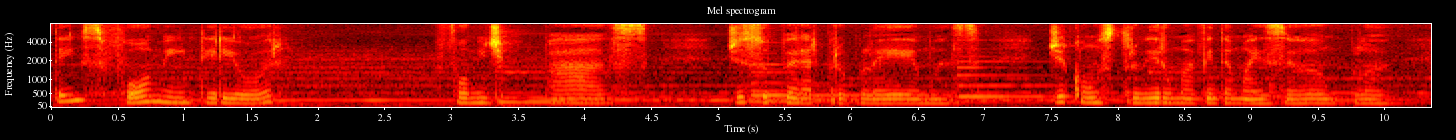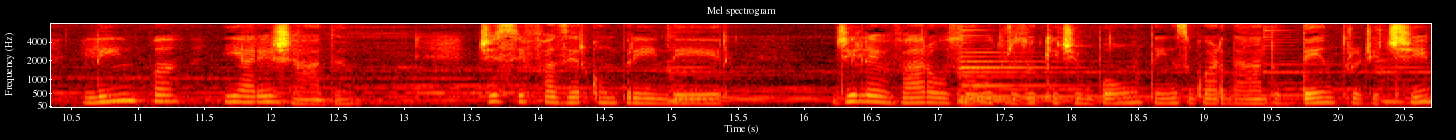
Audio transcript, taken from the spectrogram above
Tens fome interior? Fome de paz, de superar problemas, de construir uma vida mais ampla, limpa e arejada, de se fazer compreender, de levar aos outros o que de bom tens guardado dentro de ti?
